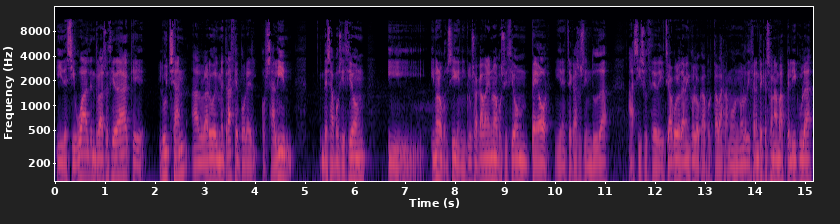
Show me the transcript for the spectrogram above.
y desigual dentro de la sociedad que luchan a lo largo del metraje por el por salir de esa posición y, no lo consiguen, incluso acaban en una posición peor. Y en este caso sin duda así sucede. Y estoy de acuerdo también con lo que aportaba Ramón, ¿no? Lo diferente que son ambas películas,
